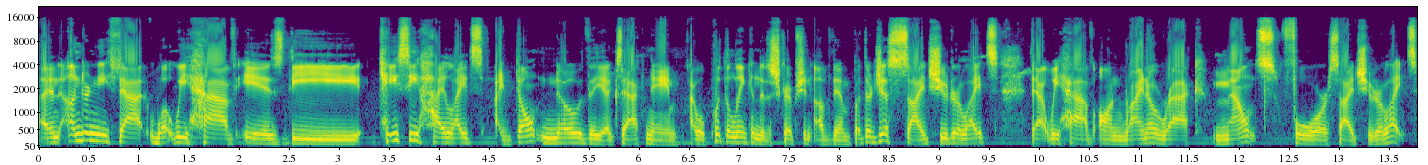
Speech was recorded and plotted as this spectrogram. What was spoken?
And underneath that, what we have is the KC HiLiTES. I don't know the exact name. I will put the link in the description of them, but they're just side shooter lights that we have on Rhino Rack mounts for side shooter lights.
